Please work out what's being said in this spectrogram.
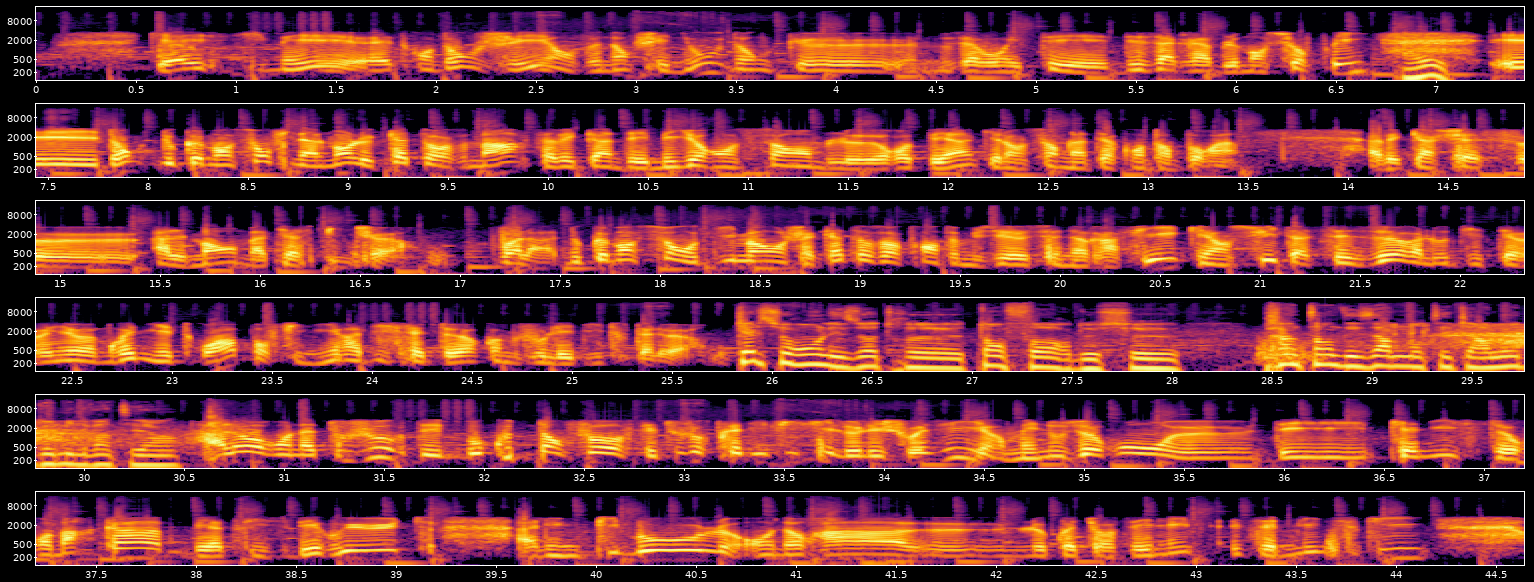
qui a estimé être en danger en venant chez nous. Donc euh, nous avons été désagréablement surpris. Oui. Et donc nous commençons finalement le 14 mars avec un des meilleurs ensembles européens qui est l'ensemble intercontemporain avec un chef euh, allemand, Matthias Pincher. Voilà, nous commençons dimanche à 14h30 au musée océanographique et ensuite à 16h à l'auditorium Régnier 3 pour finir à 17h comme je vous l'ai dit tout à l'heure. Quels seront les autres temps forts de ce Printemps des Arts de Monte-Carlo 2021 Alors, on a toujours beaucoup de temps forts, c'est toujours très difficile de les choisir, mais nous aurons euh, des pianistes remarquables, Béatrice Berut, Aline Piboul, on aura euh, le Quatuor Zemlinski,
